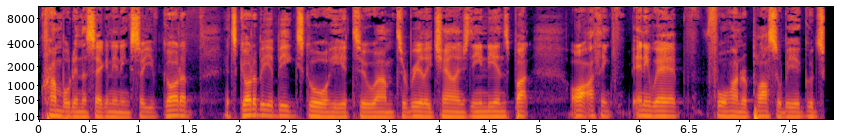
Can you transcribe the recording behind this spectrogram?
crumbled in the second innings. So you've got to, it's got to be a big score here to um to really challenge the Indians. But oh, I think anywhere 400 plus will be a good Score.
